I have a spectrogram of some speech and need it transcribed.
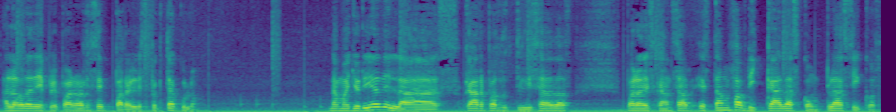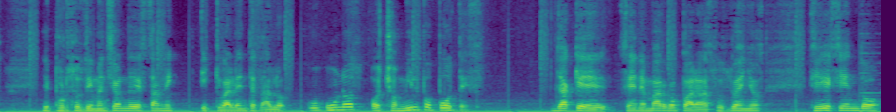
a la hora de prepararse para el espectáculo. La mayoría de las carpas utilizadas para descansar están fabricadas con plásticos y por sus dimensiones están equivalentes a unos 8000 popotes, ya que sin embargo para sus dueños sigue siendo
